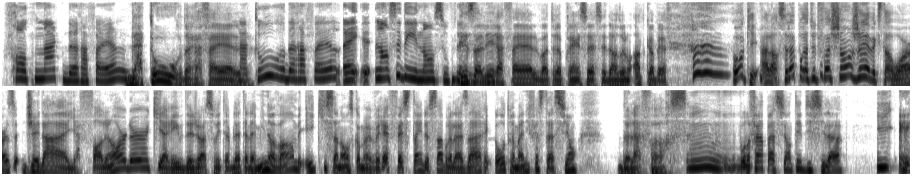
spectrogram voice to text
Frontenac de Raphaël. La tour de Raphaël. La tour de Raphaël. Hey, euh, lancez des noms, s'il vous plaît. Désolé, Raphaël, votre princesse est dans un... En tout cas, bref. OK, alors cela pourrait toutefois changer avec Star Wars Jedi Fallen Order, qui arrive déjà sur les tablettes à la mi-novembre et qui s'annonce comme un vrai festin de sabre laser et autres manifestations de la force. Mm. Pour nous faire patienter d'ici là, EA,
